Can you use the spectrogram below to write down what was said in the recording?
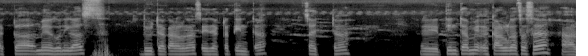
একটা মেহগনি গাছ দুইটা কারল গাছ, এই যে একটা তিনটা, চারটা, এই তিনটা কারল গাছ আছে আর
